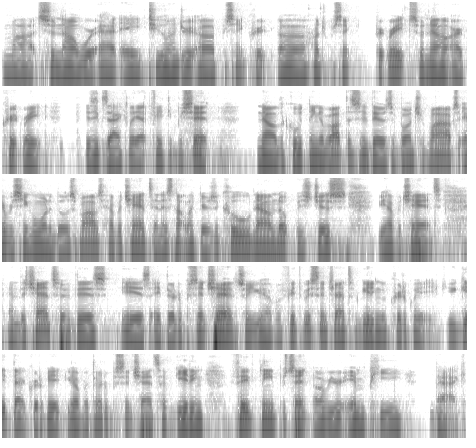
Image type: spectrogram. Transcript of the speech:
mod. So now we're at a 200% uh, crit, uh, 100% crit rate. So now our crit rate is exactly at 50%. Now, the cool thing about this is there's a bunch of mobs. Every single one of those mobs have a chance. And it's not like there's a cooldown. Nope, it's just you have a chance. And the chance of this is a 30% chance. So you have a 50% chance of getting a critical hit. If you get that critical hit, you have a 30% chance of getting 15% of your MP back.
